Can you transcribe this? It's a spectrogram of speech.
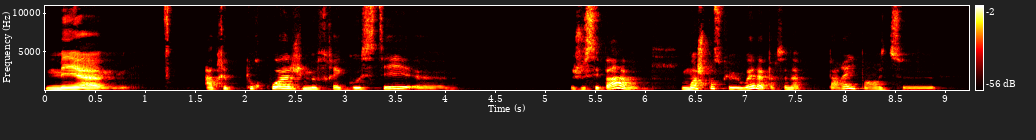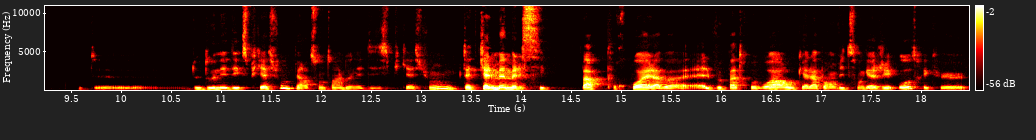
Mais euh, après, pourquoi je me ferais ghoster euh, Je sais pas. Moi, je pense que ouais, la personne a pareil, pas envie de se de, de donner d'explications, de perdre son temps à donner des explications. Peut-être qu'elle-même, elle sait pas pourquoi elle, a, elle veut pas te revoir ou qu'elle a pas envie de s'engager autre et que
